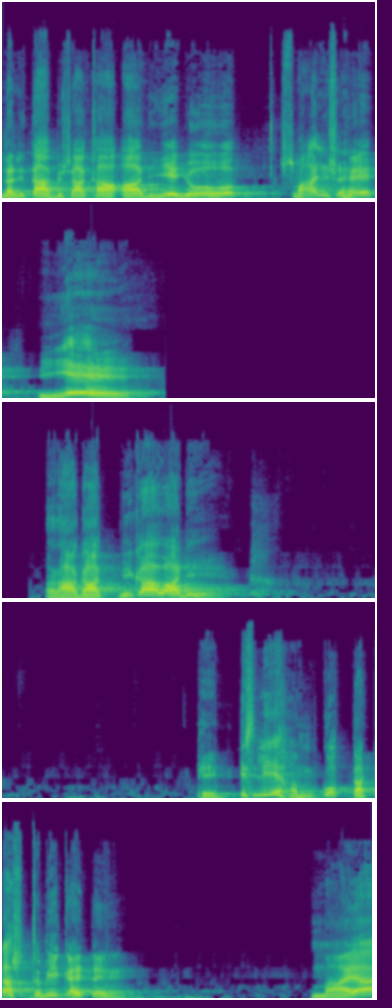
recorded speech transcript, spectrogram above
ललिता, विशाखा आदि ये जो स्वांश है, ये रागात्मिकावादी। ठीक, इसलिए हमको तटस्थ भी कहते हैं। माया,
